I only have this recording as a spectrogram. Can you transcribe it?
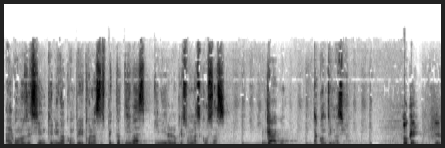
Algunos decían que no iba a cumplir con las expectativas y mira lo que son las cosas. Gago, a continuación. Ok, bien.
